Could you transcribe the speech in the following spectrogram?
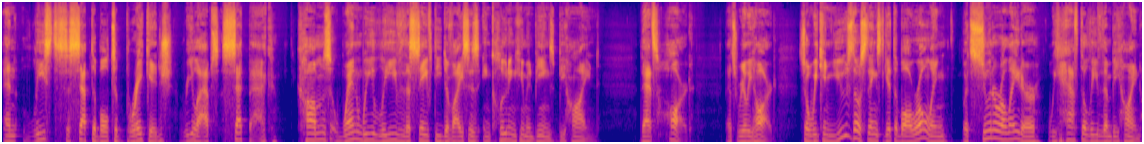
and least susceptible to breakage, relapse, setback comes when we leave the safety devices, including human beings, behind. That's hard. That's really hard. So we can use those things to get the ball rolling, but sooner or later, we have to leave them behind.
